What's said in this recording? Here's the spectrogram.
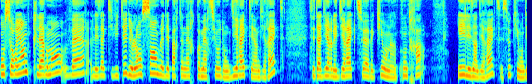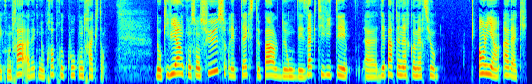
on s'oriente clairement vers les activités de l'ensemble des partenaires commerciaux, donc directs et indirects, c'est-à-dire les directs, ceux avec qui on a un contrat, et les indirects, c'est ceux qui ont des contrats avec nos propres co-contractants. Donc il y a un consensus, les textes parlent donc des activités euh, des partenaires commerciaux en lien avec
